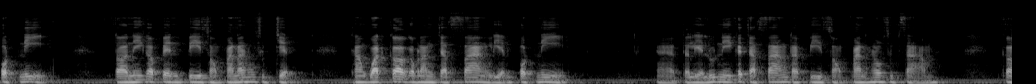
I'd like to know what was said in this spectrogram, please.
ปลดหนี้ ตอนนี้ก็เป็นปี 2567 ทางวัดก็กำลังจัดสร้างเหรียญปลดหนี้แต่เหรียญรุ่นนี้ก็จัดสร้างแต่ปี 2563 ก็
